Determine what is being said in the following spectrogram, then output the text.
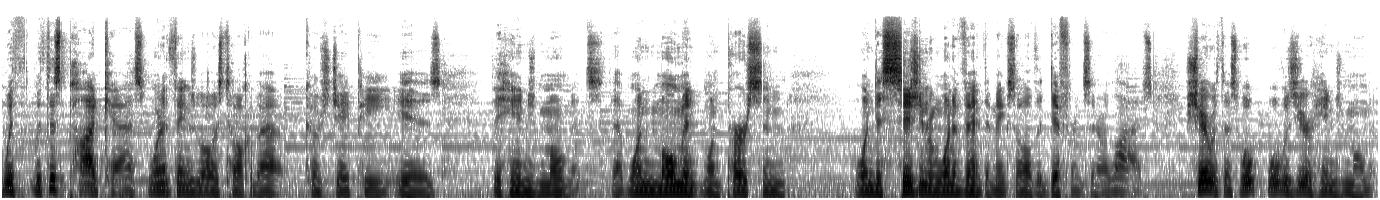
with with this podcast, one of the things we always talk about, Coach JP, is the hinge moments. That one moment, one person, one decision, or one event that makes all the difference in our lives. Share with us what what was your hinge moment,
